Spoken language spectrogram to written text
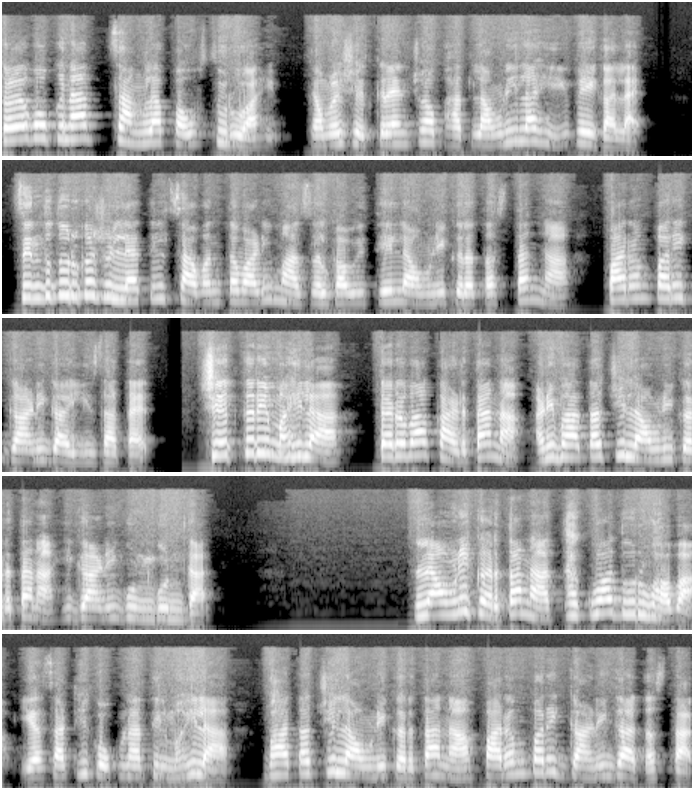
तळ कोकणात चांगला पाऊस सुरू आहे. त्यामुळे शेतकऱ्यांच्या भात लावणीलाही वेग आलाय. सिंधुदुर्ग जिल्ह्यातील सावंतवाडी माजलगाव इथे लावणी करत असताना पारंपरिक गाणी गायली जात आहेत. शेतकरी महिला तरवा काढताना आणि भाताची लावणी करताना ही गाणी गुणगुणतात. लावणी करताना थकवा दूर व्हावा यासाठी कोकणातील महिला भाताची लावणी करताना पारंपरिक गाणी गात असतात.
